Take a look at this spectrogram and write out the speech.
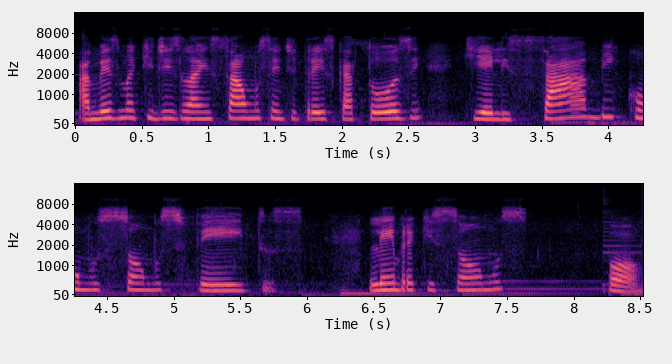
a mesma que diz lá em Salmo 103,14, que Ele sabe como somos feitos. Lembra que somos pó.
